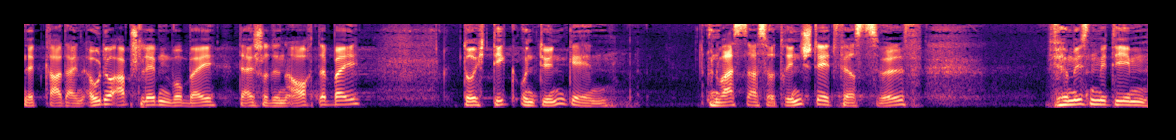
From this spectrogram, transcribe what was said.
nicht gerade ein Auto abschleppen, wobei, da ist er dann auch dabei, durch dick und dünn gehen. Und was da so drin steht, Vers 12, wir müssen mit ihm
